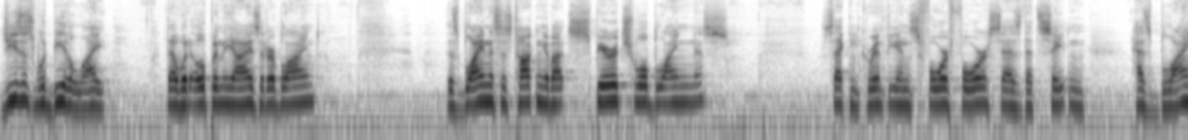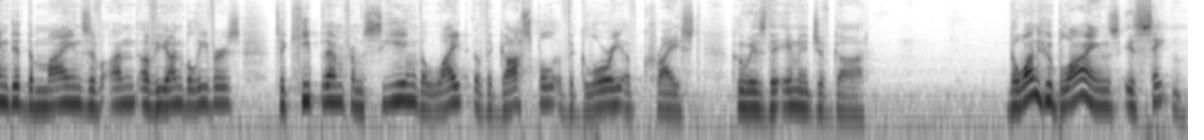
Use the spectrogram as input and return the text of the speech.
Jesus would be the light that would open the eyes that are blind. This blindness is talking about spiritual blindness. 2 Corinthians 4 4 says that Satan has blinded the minds of, un, of the unbelievers to keep them from seeing the light of the gospel of the glory of Christ, who is the image of God. The one who blinds is Satan,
